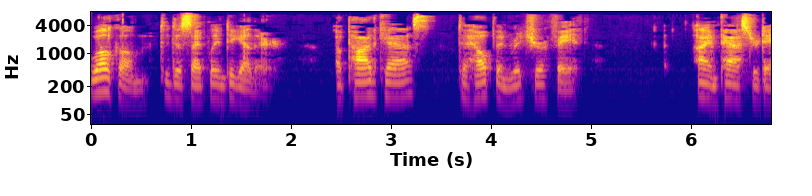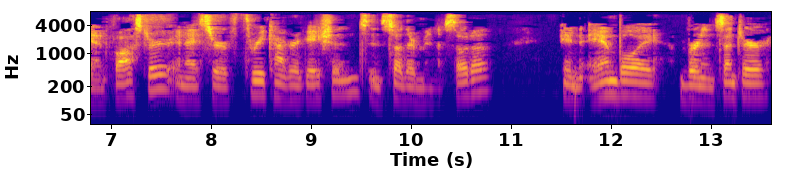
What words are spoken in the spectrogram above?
Welcome to Discipling Together, a podcast to help enrich your faith. I am Pastor Dan Foster, and I serve three congregations in southern Minnesota in Amboy, Vernon Center,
